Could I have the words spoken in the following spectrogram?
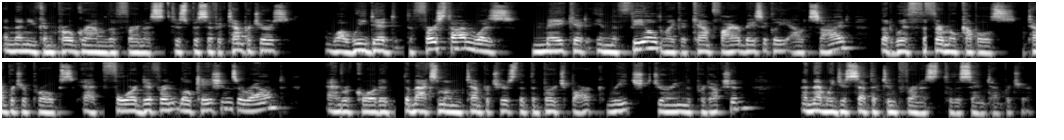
And then you can program the furnace to specific temperatures. What we did the first time was make it in the field, like a campfire basically outside, but with the thermocouples temperature probes at four different locations around and recorded the maximum temperatures that the birch bark reached during the production. And then we just set the tube furnace to the same temperature.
